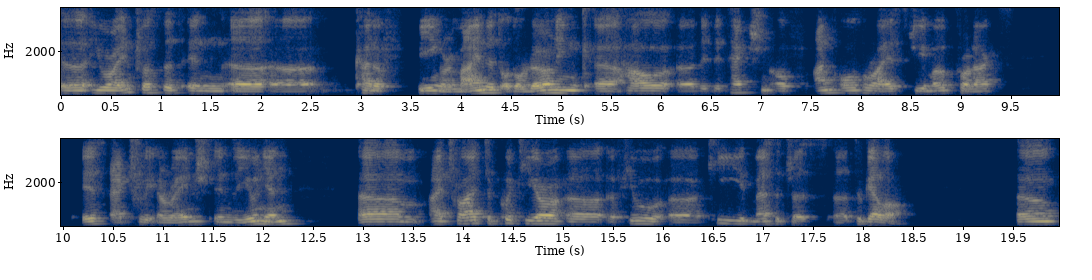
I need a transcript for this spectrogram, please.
uh, you are interested in uh, uh kind of being reminded or learning uh, how uh, the detection of unauthorized GMO products is actually arranged in the Union, um, I tried to put here a few key messages together. Um,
